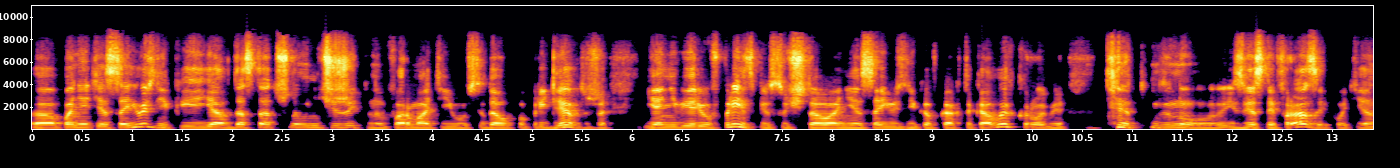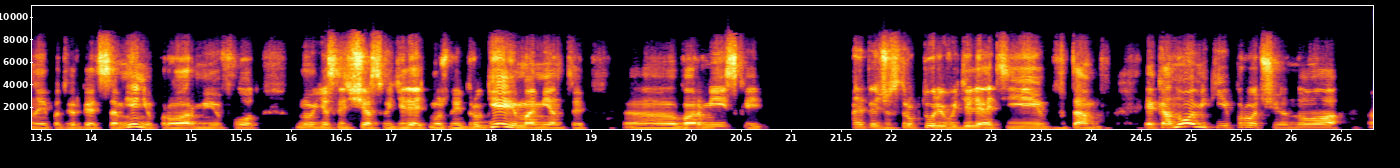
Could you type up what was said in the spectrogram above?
э, понятие союзник, и я в достаточно уничижительном формате его всегда определяю, потому что я не верю, в принципе, в существование союзников как таковых, кроме ну, известной фразы, хоть и она и подвергается сомнению, про армию и флот. Ну, если сейчас выделять, можно и другие моменты э, в армейской опять же, структуре выделять и в, там в экономике и прочее, но э,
